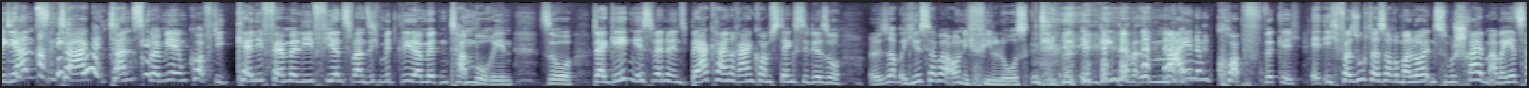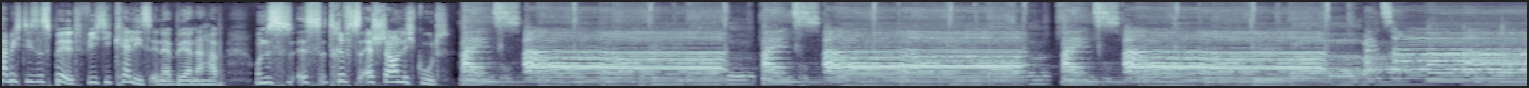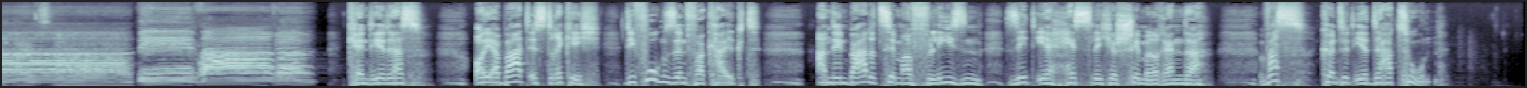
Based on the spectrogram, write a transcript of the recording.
Den ganzen Tag tanzt bei mir im Kopf die Kelly Family, 24 Mitglieder mit einem Tambourin. So. Dagegen ist, wenn du ins Berghain reinkommst, denkst du dir so, ist aber, hier ist aber auch nicht viel los. Im Gegenteil, in meinem Kopf wirklich. Ich versuche das auch immer Leuten zu beschreiben, aber jetzt habe ich dieses Bild, wie ich die Kellys in der Birne habe. Und es, es trifft es erstaunlich gut. 1a, 1a, 1a, 1a, Kennt ihr das? Euer Bad ist dreckig, die Fugen sind verkalkt. An den Badezimmerfliesen seht ihr hässliche Schimmelränder. Was könntet ihr da tun?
